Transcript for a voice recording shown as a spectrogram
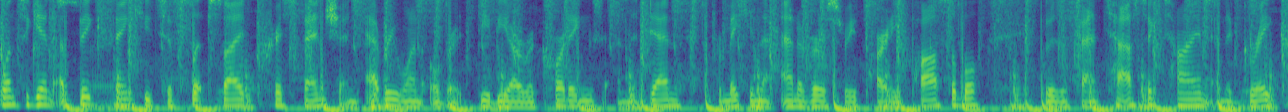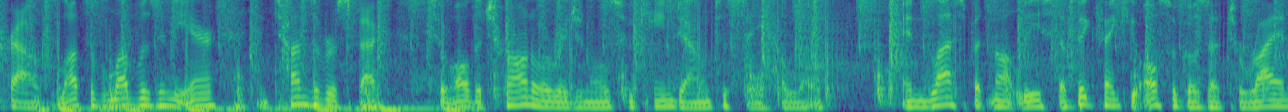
Once again, a big thank you to Flipside, Chris Bench, and everyone over at DBR Recordings and The Den for making that anniversary party possible. It was a fantastic time and a great crowd. Lots of love was in the air, and tons of respect to all the Toronto originals who came down to say hello. And last but not least, a big thank you also goes out to Ryan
